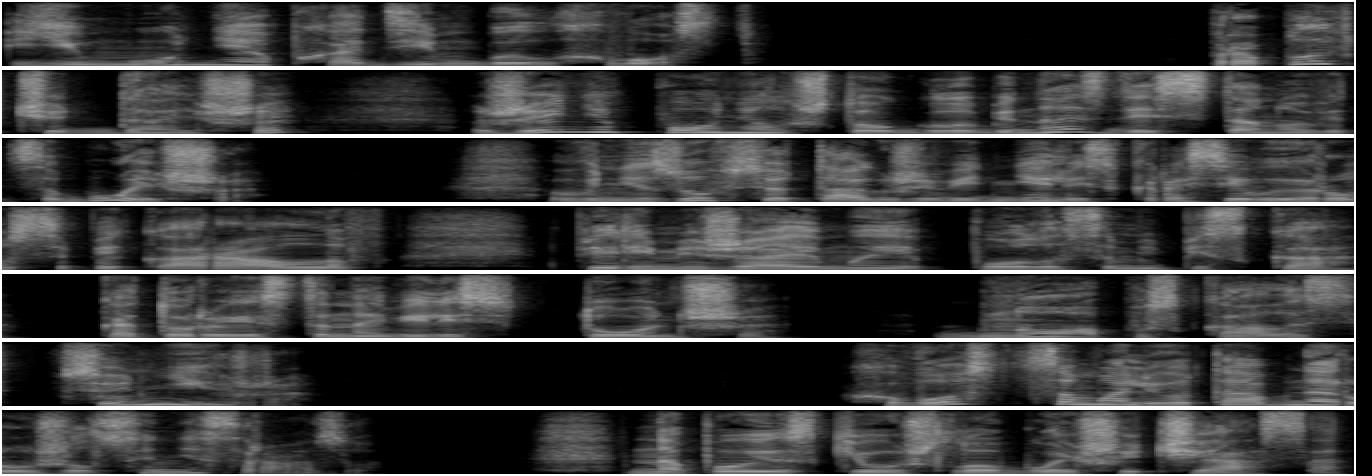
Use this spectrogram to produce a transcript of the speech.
Ему необходим был хвост. Проплыв чуть дальше, Женя понял, что глубина здесь становится больше. Внизу все так же виднелись красивые россыпи кораллов, перемежаемые полосами песка, которые становились тоньше, дно опускалось все ниже. Хвост самолета обнаружился не сразу. На поиски ушло больше часа.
